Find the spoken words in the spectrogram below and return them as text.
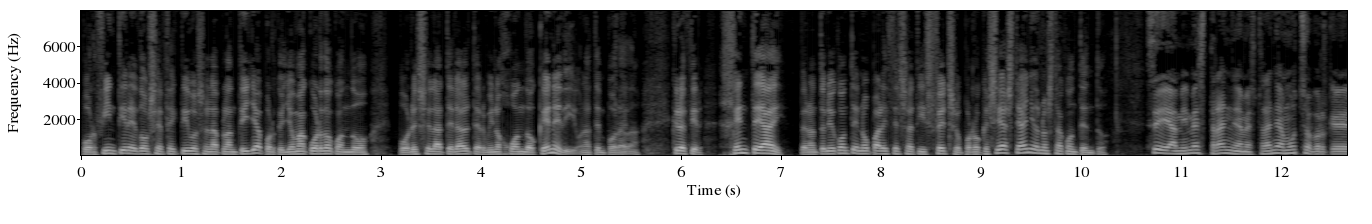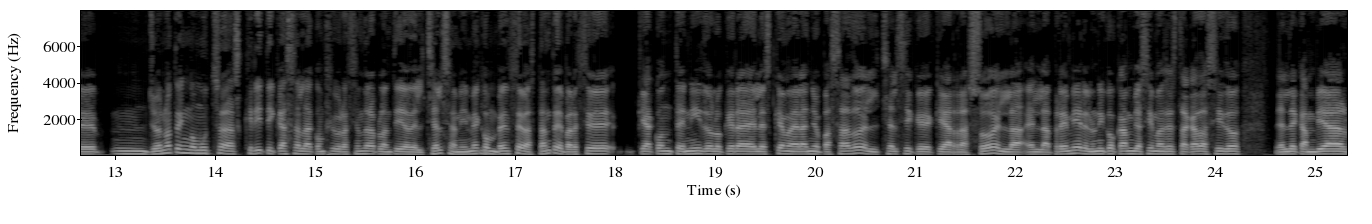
por fin tiene dos efectivos en la plantilla, porque yo me acuerdo cuando por ese lateral terminó jugando Kennedy una temporada. Quiero decir, gente hay, pero Antonio Conte no parece satisfecho. Por lo que sea, este año no está contento. Sí, a mí me extraña, me extraña mucho porque mm, yo no tengo muchas críticas a la configuración de la plantilla del Chelsea. A mí me mm. convence bastante. Me parece que ha contenido lo que era el esquema del año pasado, el Chelsea que, arrasó en la, en la Premier. El único cambio así más destacado ha sido el de cambiar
